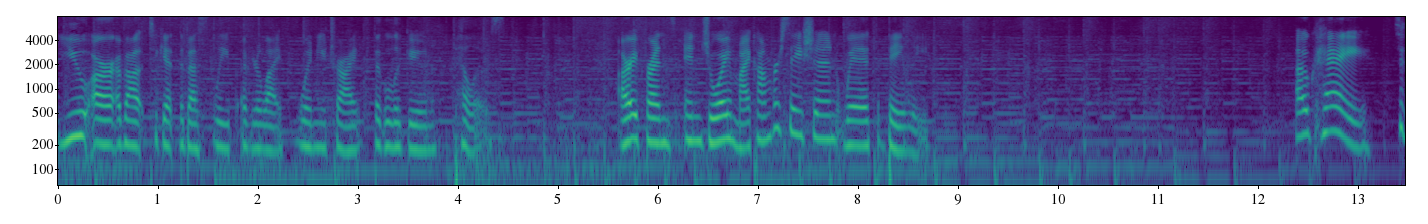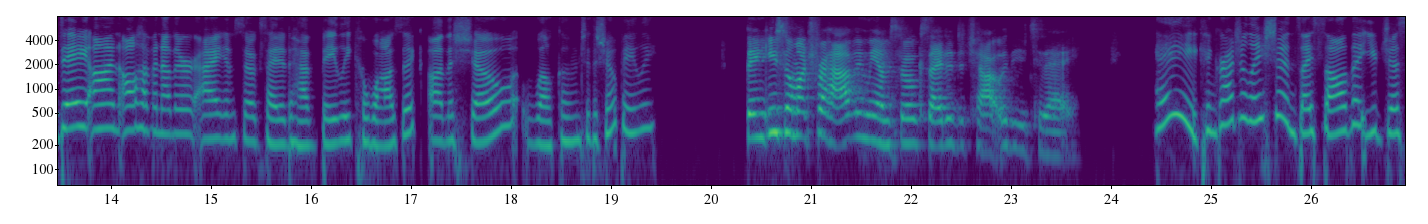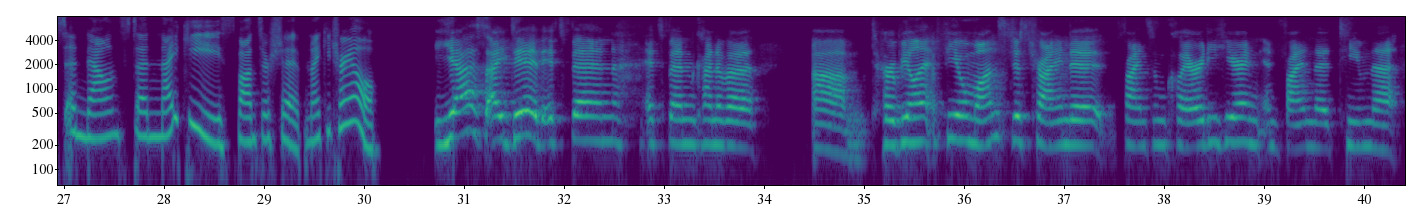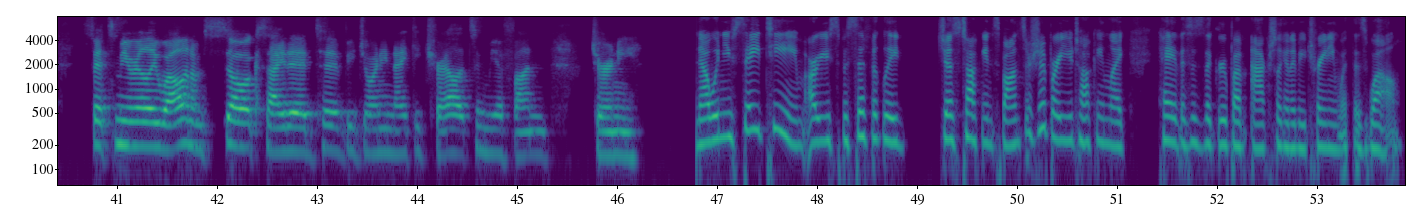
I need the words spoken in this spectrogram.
You are about to get the best sleep of your life when you try the Lagoon pillows. All right, friends, enjoy my conversation with Bailey. Okay, today on I'll Have Another, I am so excited to have Bailey Kowalczyk on the show. Welcome to the show, Bailey. Thank you so much for having me. I'm so excited to chat with you today. Hey, congratulations. I saw that you just announced a Nike sponsorship, Nike Trail. Yes, I did. It's been it's been kind of a um, turbulent few months just trying to find some clarity here and, and find the team that fits me really well. And I'm so excited to be joining Nike Trail. It's going to be a fun journey. Now, when you say team, are you specifically just talking sponsorship? Or are you talking like, hey, this is the group I'm actually going to be training with as well?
